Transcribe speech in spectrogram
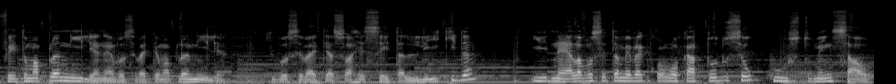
feita uma planilha, né? Você vai ter uma planilha que você vai ter a sua receita líquida e nela você também vai colocar todo o seu custo mensal.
